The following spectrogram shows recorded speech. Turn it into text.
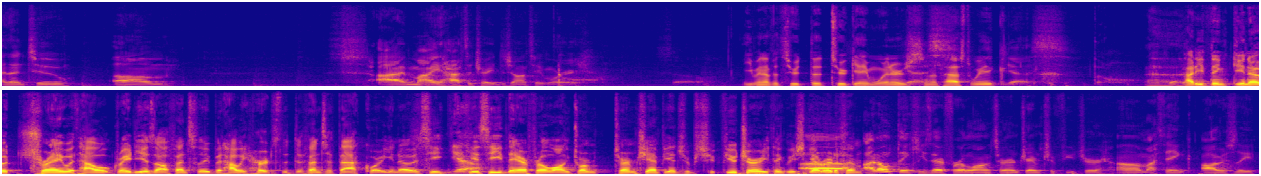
And then two, um, I might have to trade Dejounte Murray. So Even after two the two game winners in the past week. yes, How do you think you know Trey with how great he is offensively, but how he hurts the defensive backcourt? You know, is he Yeah. is he there for a long term term championship sh- future? Or you think we should get rid of Uh, him? I don't think he's there for a long-term championship future. Um, I think obviously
